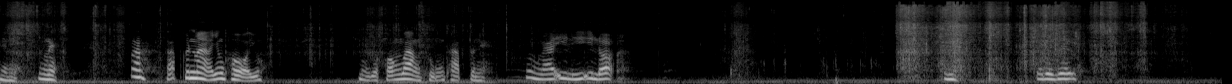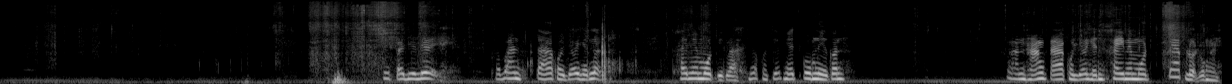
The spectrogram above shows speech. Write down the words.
นี่นี่นี่อะทับขึ้นมายังพออยู่มันจะคล้องว่างถุงทับตัวนี้ยังไรอีหลีอีเลาะ ไปเรื่อยๆไปเรื่อยๆชาวบ้านตาขอยจะเห็นน่ะใครไม่หมดอีกล่ะเดี๋ยวขอเก็บเห็ดปุ่มนี่ก่อนอันหางตาขอยจะเห็นใครไม่หมดแป๊บหลดลงมัน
